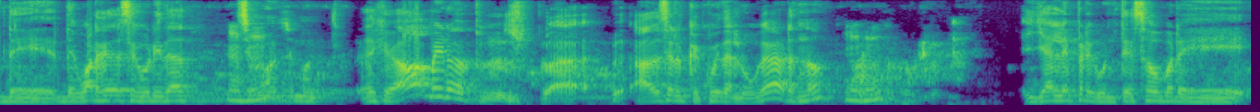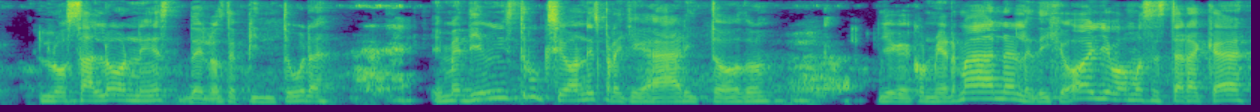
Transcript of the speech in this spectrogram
de, de guardia de seguridad. Simón, Simón. Y dije, ah, mira, pues ah, ha de ser el que cuida el lugar, ¿no? Y ya le pregunté sobre los salones de los de pintura. Y me dio instrucciones para llegar y todo. Llegué con mi hermana, le dije, oye, vamos a estar acá.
